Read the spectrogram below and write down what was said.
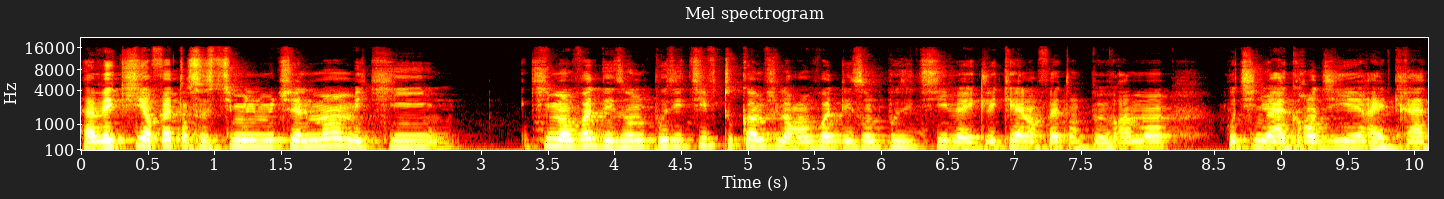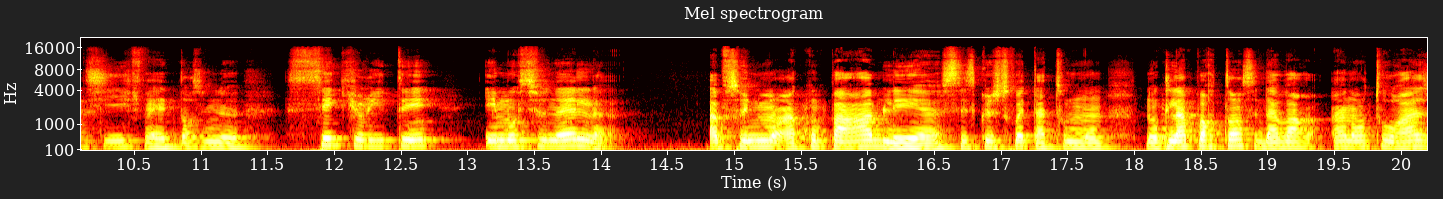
avec qui en fait on se stimule mutuellement, mais qui qui m'envoient des ondes positives, tout comme je leur envoie des ondes positives avec lesquelles en fait on peut vraiment continuer à grandir, à être créatif, à être dans une sécurité émotionnelle absolument incomparable et euh, c'est ce que je souhaite à tout le monde. Donc l'important c'est d'avoir un entourage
